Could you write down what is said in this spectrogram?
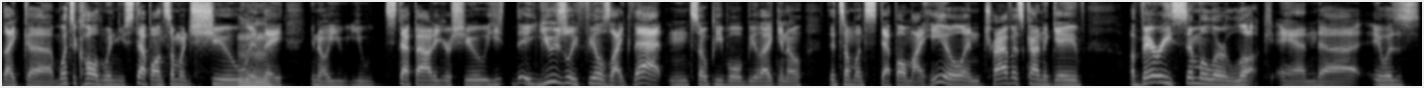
like uh what's it called when you step on someone's shoe Mm-hmm. and they you know you you step out of your shoe he, it usually feels like that and so people will be like you know did someone step on my heel and travis kind of gave a very similar look and uh it was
